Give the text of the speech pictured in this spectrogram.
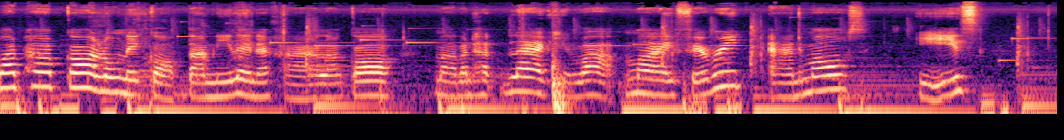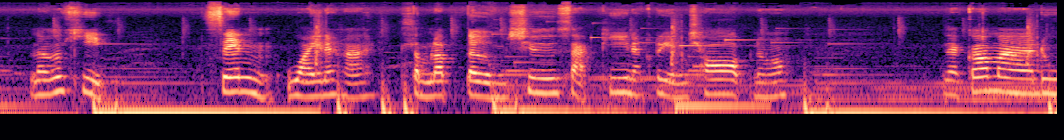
วาดภาพก็ลงในกรอบตามนี้เลยนะคะ แล้วก็มาบรรทัดแรกเขียนว่า my favorite animals is แล้วก็ขีดเส้นไว้นะคะสำหรับเติมชื่อสัตว์ที่นักเรียนชอบเนาะ แล้วก็มาดู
